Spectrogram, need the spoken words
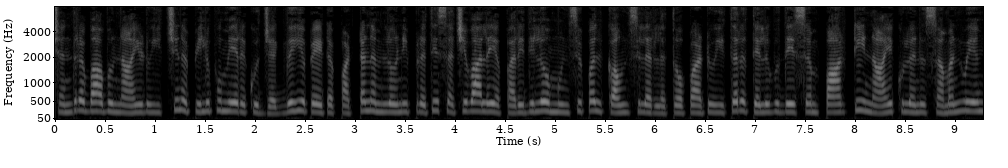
చంద్రబాబు నాయుడు ఇచ్చిన పిలుపు మేరకు జగ్గయ్యపేట పట్టణంలోని ప్రతి సచివాలయ పరిధిలో మున్సిపల్ కౌన్సిలర్లతో పాటు ఇతర తెలుగుదేశం పార్టీ నాయకులను సమన్వయం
